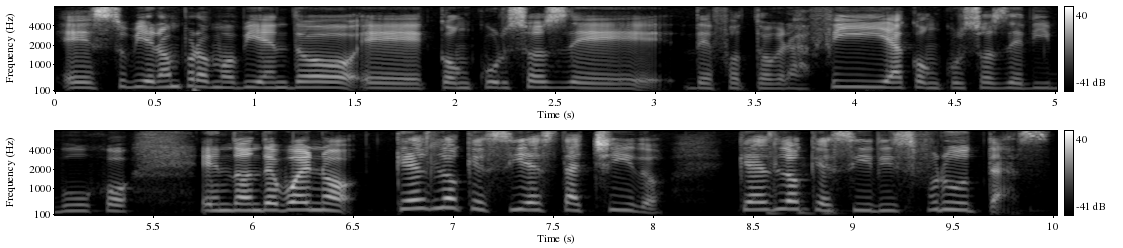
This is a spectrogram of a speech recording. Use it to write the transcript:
estuvieron promoviendo eh, concursos de, de, fotografía, concursos de dibujo, en donde, bueno, ¿qué es lo que sí está chido? ¿Qué es lo que sí disfrutas?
